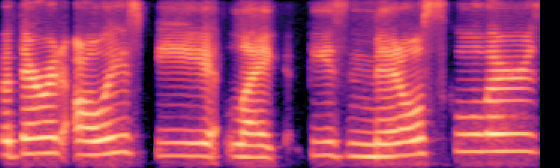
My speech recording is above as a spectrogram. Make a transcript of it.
but there would always be like these middle schoolers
